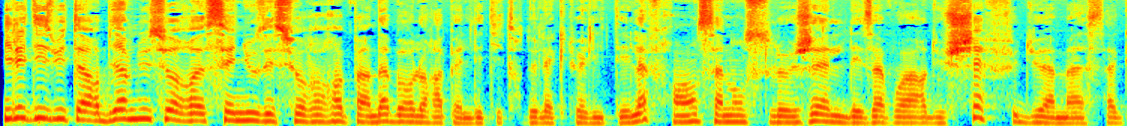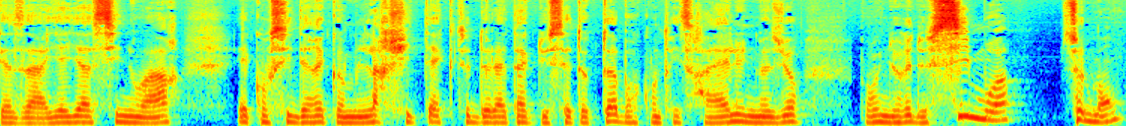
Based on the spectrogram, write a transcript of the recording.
Il est 18h, bienvenue sur CNews et sur Europe 1. D'abord le rappel des titres de l'actualité. La France annonce le gel des avoirs du chef du Hamas à Gaza. Yahya Sinwar est considéré comme l'architecte de l'attaque du 7 octobre contre Israël, une mesure pour une durée de six mois seulement,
